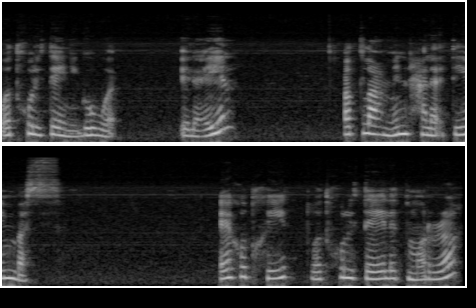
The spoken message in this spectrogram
وادخل تاني جوه العين أطلع من حلقتين بس. آخد خيط وادخل تالت مرة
